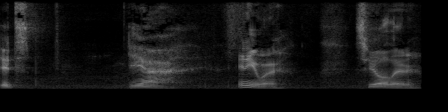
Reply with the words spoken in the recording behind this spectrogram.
it's yeah. Anyway, see y'all later.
